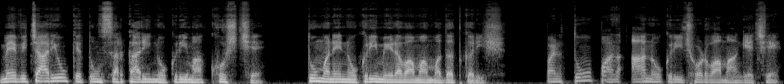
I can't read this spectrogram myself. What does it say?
મેં વિચાર્યું કે તું સરકારી નોકરીમાં ખુશ છે. તું મને નોકરી મેળવવામાં મદદ કરીશ. પણ તું પણ આ નોકરી છોડવા માંગે છે.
